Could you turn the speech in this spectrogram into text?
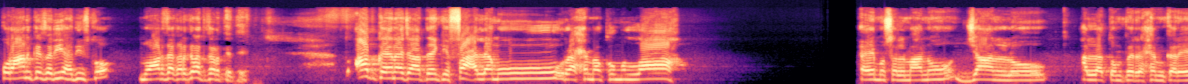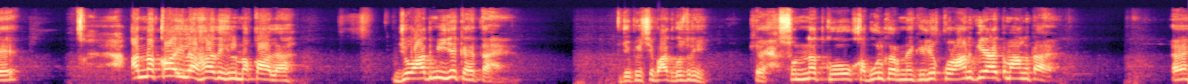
قرآن کے ذریعے حدیث کو معارضہ کر کے رد کرتے تھے۔ تو اب کہنا چاہتے ہیں کہ فَعْلَمُوا رحمكم اللہ اے مسلمانوں، جان لو، اللہ تم پہ رحم کرے۔ ان قائل هذه المقالہ جو آدمی یہ کہتا ہے، جو پیچھے بات گزری کہ سنت کو قبول کرنے کے لیے قرآن کی آیت مانگتا ہے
